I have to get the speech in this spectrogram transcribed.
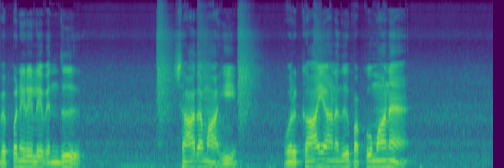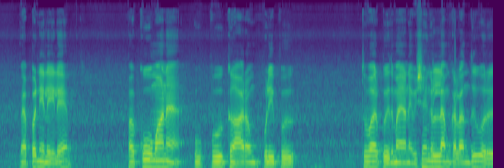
வெப்பநிலையில் வெந்து சாதமாகி ஒரு காயானது பக்குவமான வெப்பநிலையில் பக்குவமான உப்பு காரம் புளிப்பு துவர்ப்பு இது மாதிரியான விஷயங்கள்லாம் கலந்து ஒரு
